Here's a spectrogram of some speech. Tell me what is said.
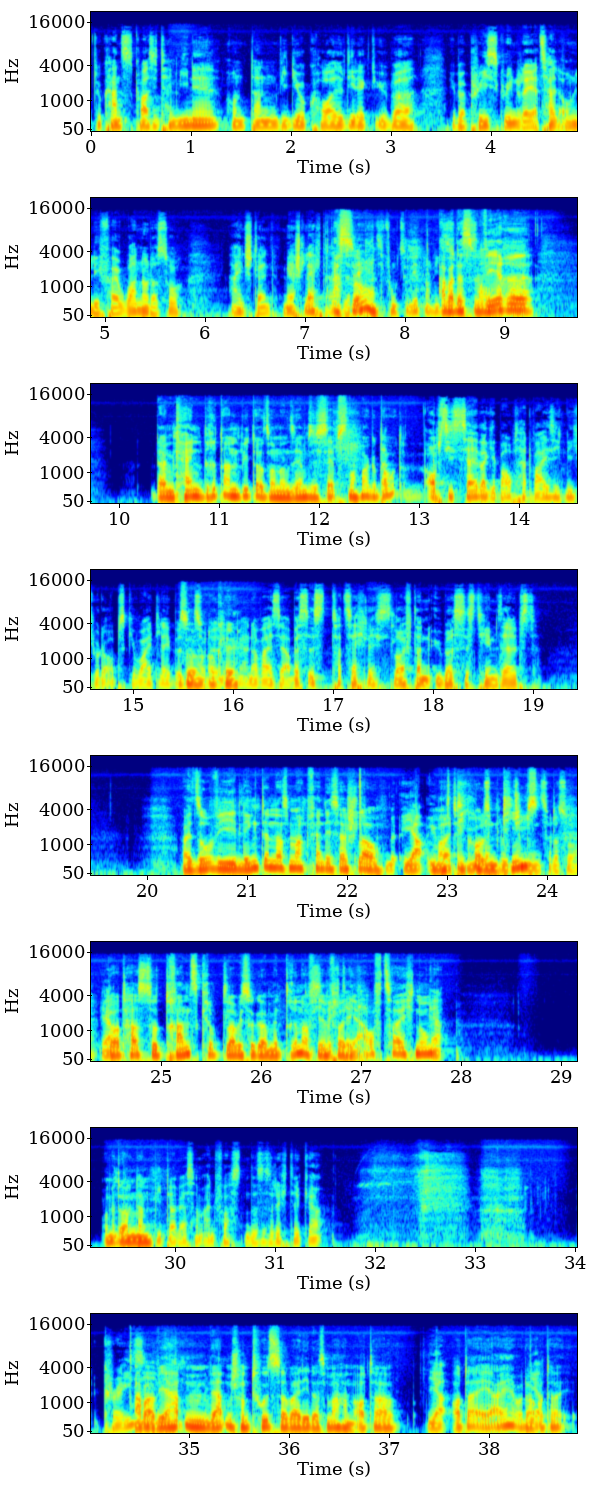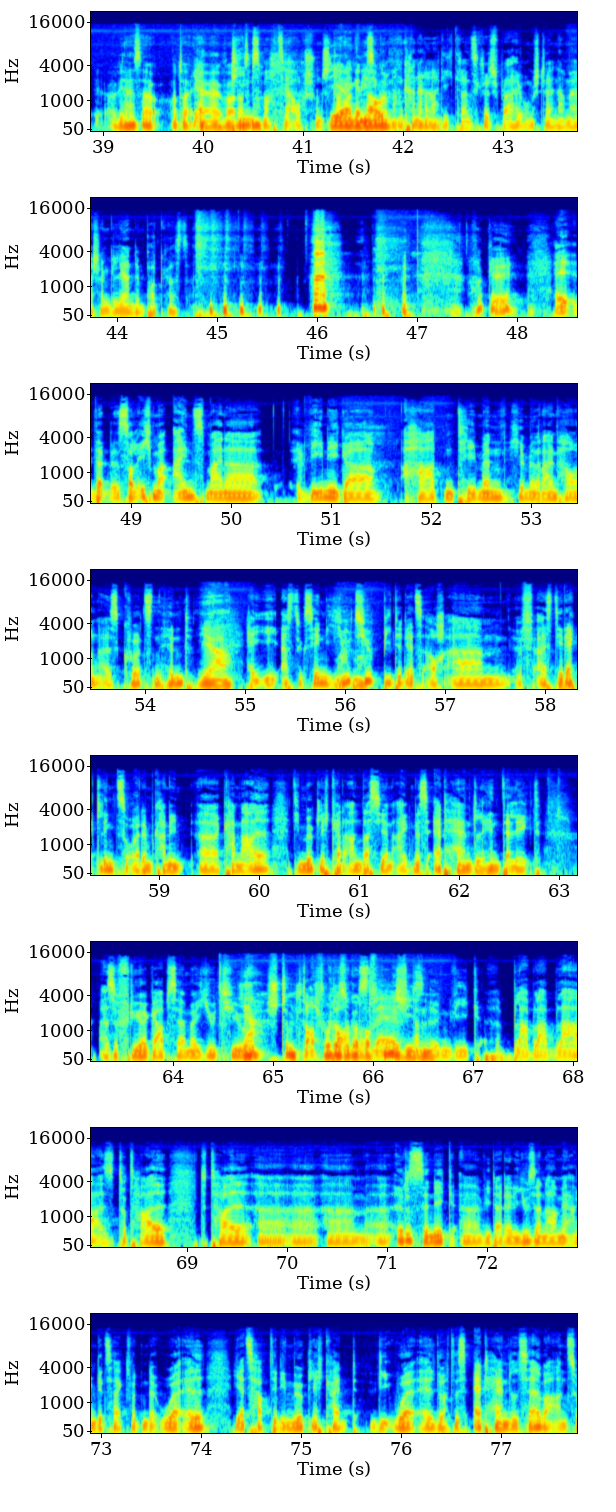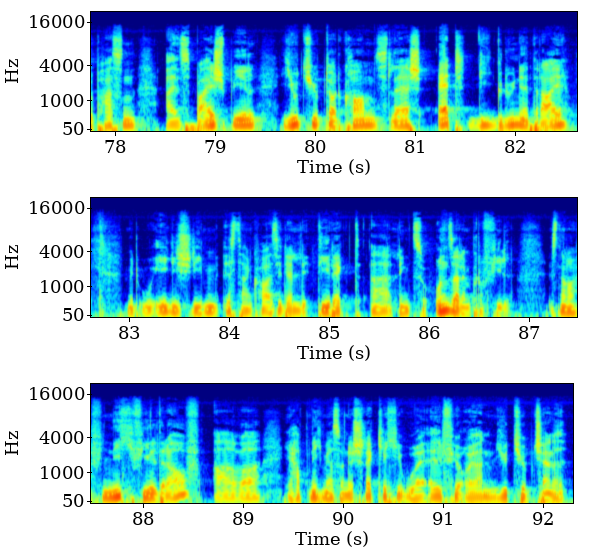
du kannst quasi Termine und dann Videocall direkt über, über Prescreen oder jetzt halt Onlyfy One oder so einstellen. Mehr schlecht als Ach so. recht, funktioniert noch nicht aber so das sauber, wäre aber- dann kein Drittanbieter, sondern sie haben sich selbst nochmal gebaut? Ob sie es selber gebaut hat, weiß ich nicht, oder ob es gewhite labeled So, ist oder okay. in irgendeiner Weise, aber es ist tatsächlich, es läuft dann über das System selbst. Weil so wie LinkedIn das macht, fände ich es ja schlau. Ja, über Teams, Call in Blue Teams. Jeans oder so. Ja, Dort hast du Transkript, glaube ich, sogar mit drin, auf jeden Fall die richtig. Aufzeichnung. Ja. Und mit dann, Drittanbieter wäre es am einfachsten, das ist richtig, ja. Crazy. aber wir hatten, wir hatten schon Tools dabei, die das machen. Otter, ja, Otter AI oder Ja. Otter, wie heißt er? Otter ja AI war Teams das. Ne? macht es ja auch schon Ja, standardmäßig genau. und man kann ja die Transkriptsprache umstellen, haben wir ja schon gelernt im Podcast. okay. Ey, da soll ich mal eins meiner weniger harten Themen hier mit reinhauen als kurzen Hint? Ja. Hey, hast du gesehen, YouTube bietet jetzt auch ähm, als Direktlink zu eurem Kani äh, Kanal die Möglichkeit an, dass ihr ein eigenes Ad-Handle hinterlegt. Also früher gab es ja immer YouTube. Ja, stimmt. Ich wurde sogar darauf hingewiesen. Dann irgendwie äh, bla bla bla, also total, total äh, äh, ähm, äh, irrsinnig, äh, wie da der Username angezeigt wird in der URL. Jetzt habt ihr die Möglichkeit, die URL durch das Ad-Handle selber anzupassen. Als Beispiel youtube.com slash add die grüne 3 mit UE geschrieben, ist dann quasi der Li- direkt äh, Link zu unserem Profil. Ist noch nicht viel drauf, aber ihr habt nicht mehr so eine schreckliche URL für euren YouTube-Channel.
